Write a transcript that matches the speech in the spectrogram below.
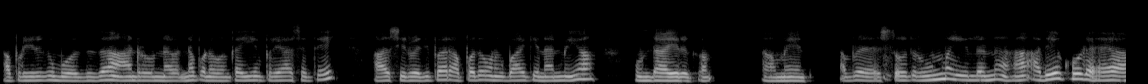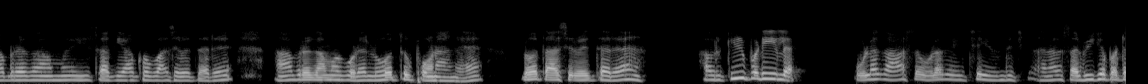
அப்படி இருக்கும்போது தான் ஆண்டவர் உன்னை என்ன பண்ணுவான் கையின் பிரயாசத்தை ஆசீர்வதிப்பார். அப்போதான் உனக்கு பாக்கிய நன்மையும் உண்டாயிருக்கும். ஆமேன். அப்புறம் ஸ்தோத்திரம் உண்மை இல்லைன்னா அதே கூட ஆபிரகாம் ஈசாக்கு யாக்கோப் ஆசீர்வதித்தாரு. ஆபிரகாம கூட லோத்து போனாங்க. லோத்து ஆசீர்வதித்தார? அவர் கீழ்ப்படியில. உலக ஆசை உலக இச்சை இருந்துச்சு. அதனால சபிக்கப்பட்ட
